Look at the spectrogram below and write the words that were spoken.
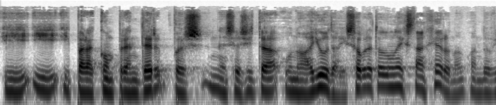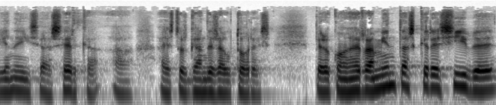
y, para comprender pues necesita uno ayuda y sobre todo un extranjero, ¿no? cuando viene y se acerca a, a estos grandes autores. Pero con herramientas que recibe,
